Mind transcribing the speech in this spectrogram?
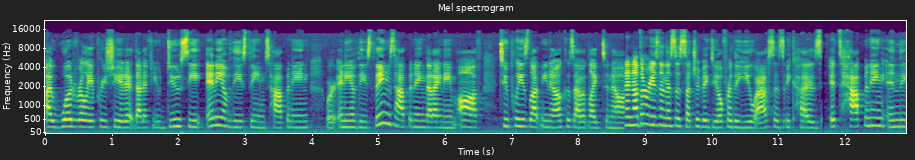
I would really appreciate it that if you do see any of these themes happening or any of these things happening that I name off, to please let me know because I would like to know. And another reason this is such a big deal for the US is because it's happening in the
